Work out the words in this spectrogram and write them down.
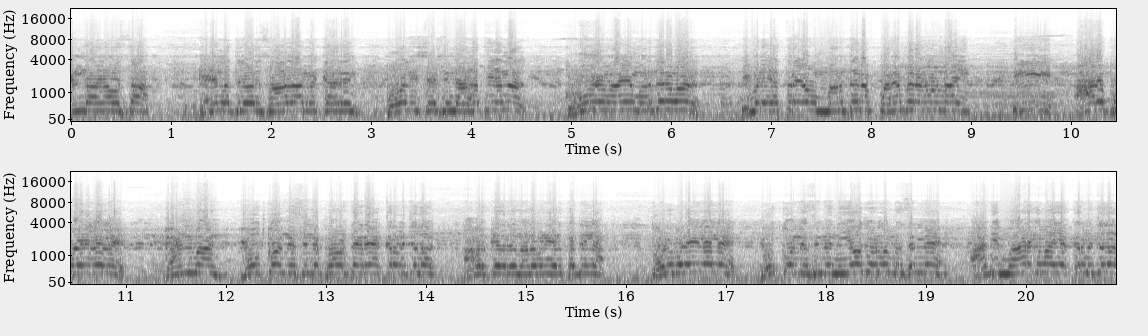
എന്താണ് അവസ്ഥ? കേരളത്തിലെ ഒരു സാധാരണക്കാരൻ പോലീസ് സ്റ്റേഷന്റെ അകത്ത് ചെന്നാൽ ക്രൂരമായ മർദ്ദനമാണ്. ഇവിടെ എത്രയോ മർദ്ദന പരമ്പരകളുണ്ടായി. ഈ ആലപ്പുഴയിലെ ഗൺമാൻ യൂത്ത് കോൺഗ്രസിന്റെ പ്രവർത്തകരെ ആക്രമിച്ചത് അവർക്കെതിരെ നടപടിയെടുത്തിട്ടില്ല തൊടുപുഴയിലല്ലേ? യൂത്ത് കോൺഗ്രസിന്റെ നിയോജകമണ്ഡലം പ്രസിഡന്റിനെ അതിമാരകമായി ആക്രമിച്ചത്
